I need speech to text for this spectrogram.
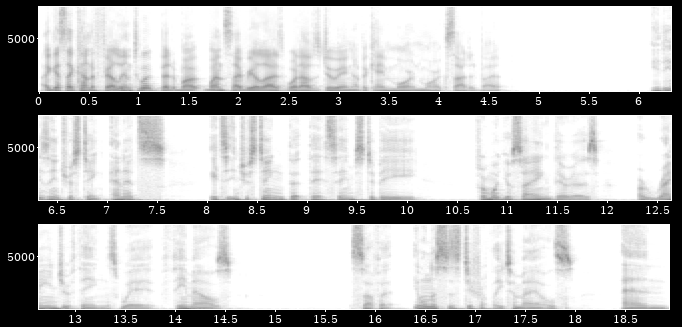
I guess I kind of fell into it, but once I realized what I was doing, I became more and more excited by it. It is interesting, and it's it's interesting that there seems to be from what you're saying, there is a range of things where females suffer illnesses differently to males and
